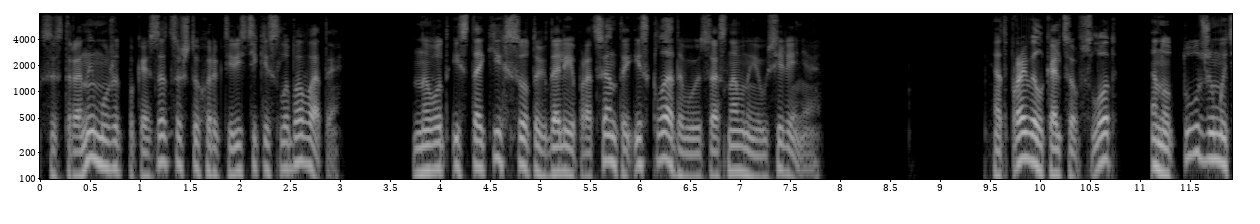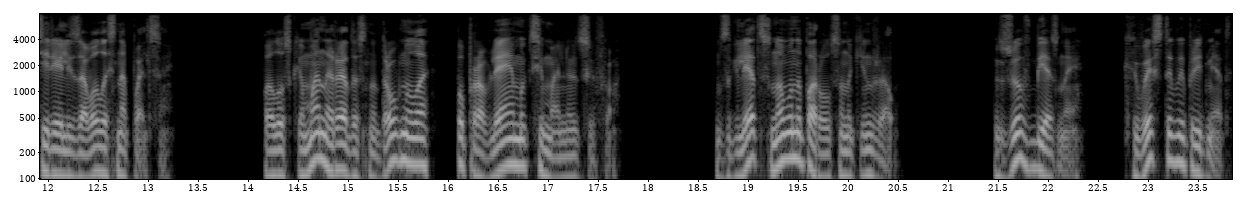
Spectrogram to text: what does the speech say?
Со стороны может показаться, что характеристики слабоваты. Но вот из таких сотых долей процента и складываются основные усиления. Отправил кольцо в слот, оно тут же материализовалось на пальце. Полоска маны радостно дрогнула, поправляя максимальную цифру. Взгляд снова напоролся на кинжал. Зов бездны. Квестовый предмет.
